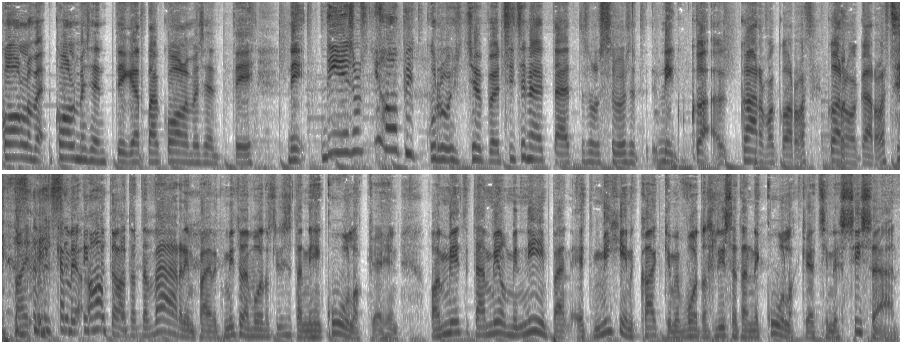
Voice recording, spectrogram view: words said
kolme, kolme senttiä kertaa kolme senttiä. Niin, niin semmoiset ihan pikkuruiset söpöt. Sitten se näyttää, että sulla on semmoiset niinku ka- karvakorvat, korvakarvat. Tai ehkä me ajatellaan tätä väärinpäin, että mitä me voitaisiin lisätä niihin kuulokkeihin, vai mietitään mieluummin niin päin, että mihin kaikki me voitaisiin lisätä ne kuulokkeet sinne sisään.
